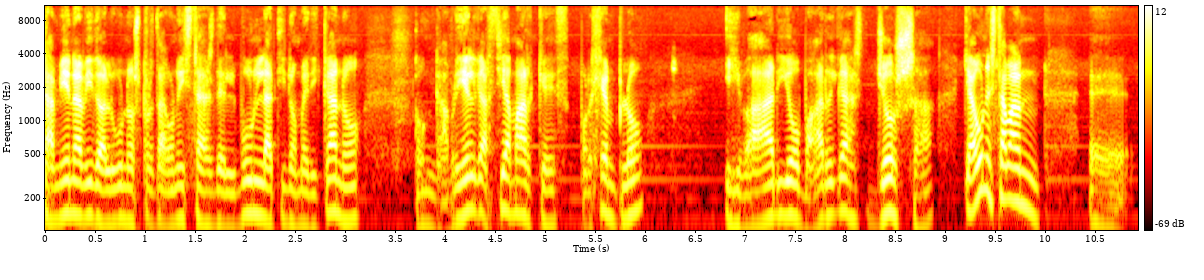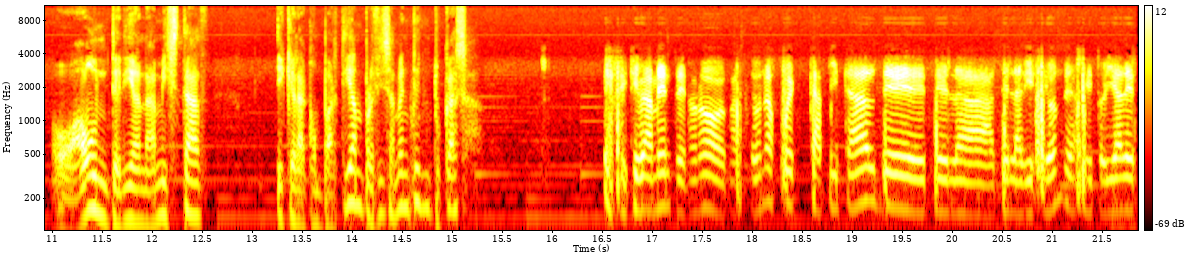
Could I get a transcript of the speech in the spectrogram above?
También ha habido algunos protagonistas del boom latinoamericano, con Gabriel García Márquez, por ejemplo, y Vario Vargas Llosa, que aún estaban eh, o aún tenían amistad y que la compartían precisamente en tu casa. Efectivamente, no, no, Barcelona fue capital de, de, la, de la edición de las editoriales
